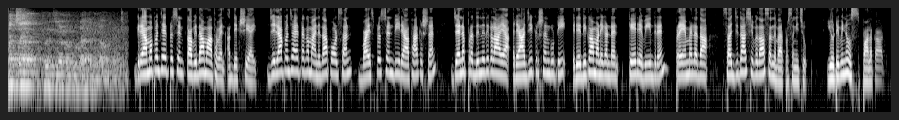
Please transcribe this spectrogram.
പച്ച തൊഴുത്തുകളും കൂട്ടാക്കിയെടുക്കാൻ ഉണ്ടാക്കിയെടുക്കാൻ വേണ്ടി ഗ്രാമപഞ്ചായത്ത് പ്രസിഡന്റ് കവിതാ മാധവൻ അധ്യക്ഷയായി. ജില്ലാ പഞ്ചായത്ത് അംഗം Anitha Poulson vice president V Radhakrishnan ജനപ്രതിനിധികളായ രാജീവ് കൃഷ്ണൻകുട്ടി രതിക മണികണ്ഠൻ കെ രവീന്ദ്രൻ പ്രേമലത സജിത ശിവദാസ് എന്നിവർ പ്രസംഗിച്ചു. U T V news Palakkad.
